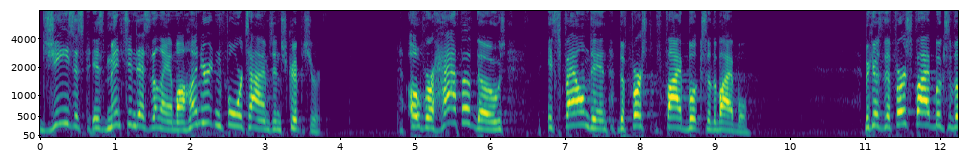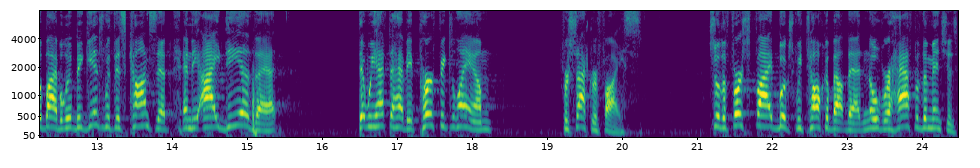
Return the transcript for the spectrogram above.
Jesus is mentioned as the Lamb 104 times in Scripture. Over half of those is found in the first five books of the Bible. Because the first five books of the Bible, it begins with this concept and the idea that, that we have to have a perfect lamb for sacrifice. So the first five books, we talk about that, and over half of the mentions.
